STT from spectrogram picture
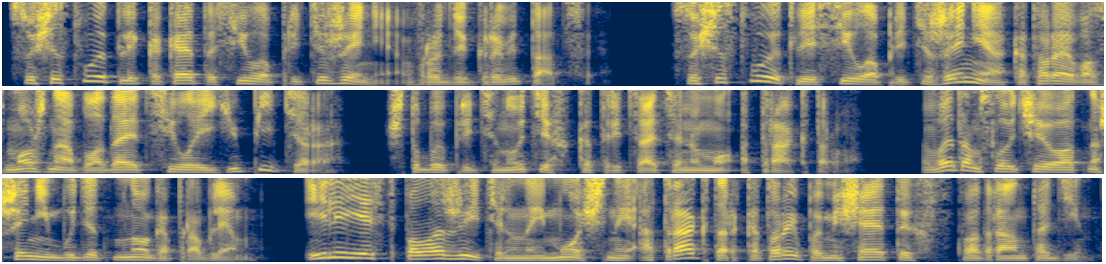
Существует ли какая-то сила притяжения, вроде гравитации? Существует ли сила притяжения, которая, возможно, обладает силой Юпитера, чтобы притянуть их к отрицательному аттрактору. В этом случае у отношений будет много проблем. Или есть положительный мощный аттрактор, который помещает их в квадрант 1.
